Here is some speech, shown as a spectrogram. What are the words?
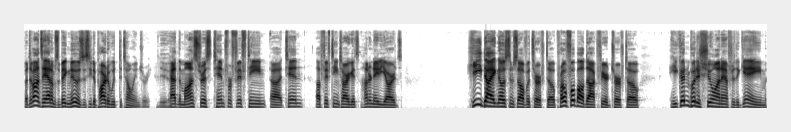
But Davante Adams, the big news is he departed with the toe injury. Yeah. Had the monstrous 10 for 15, uh, 10 of 15 targets, 180 yards. He diagnosed himself with turf toe. Pro Football Doc feared turf toe. He couldn't put his shoe on after the game.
